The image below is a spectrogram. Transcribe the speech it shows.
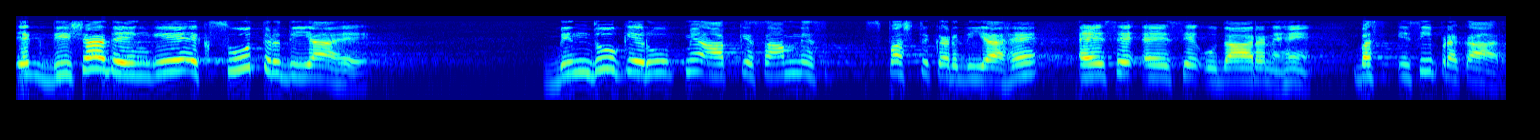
एक दिशा देंगे, एक सूत्र दिया है, बिंदु के रूप में आपके सामने स्पष्ट कर दिया है ऐसे ऐसे उदाहरण हैं। बस इसी प्रकार,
